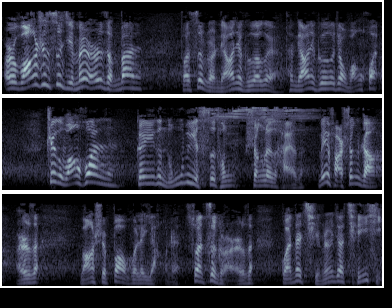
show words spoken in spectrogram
而王氏自己没儿子怎么办呢？把自个儿娘家哥哥呀，他娘家哥哥叫王焕，这个王焕呢，跟一个奴婢私通，生了个孩子，没法生长儿子，王氏抱过来养着，算自个儿子，管他起名叫秦喜。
